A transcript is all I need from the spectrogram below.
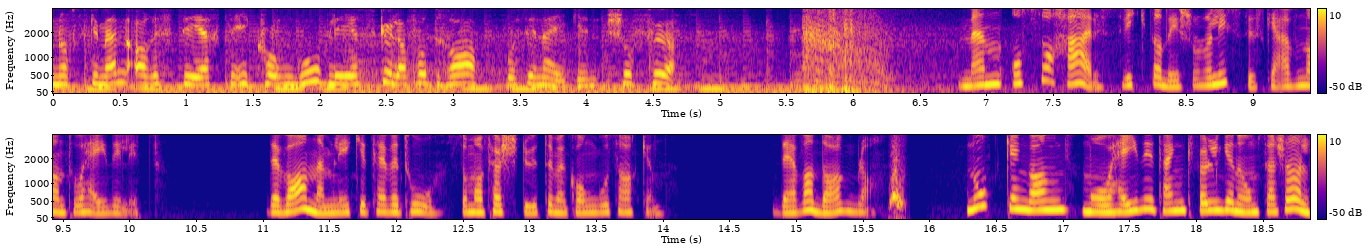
norske menn arresterte i Kongo blir skylda for drap på sin egen sjåfør. Men også her svikta de journalistiske evnene til Heidi litt. Det var nemlig ikke TV 2 som var først ute med Kongo-saken. Det var Dagbladet. Nok en gang må Heidi tenke følgende om seg sjøl.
